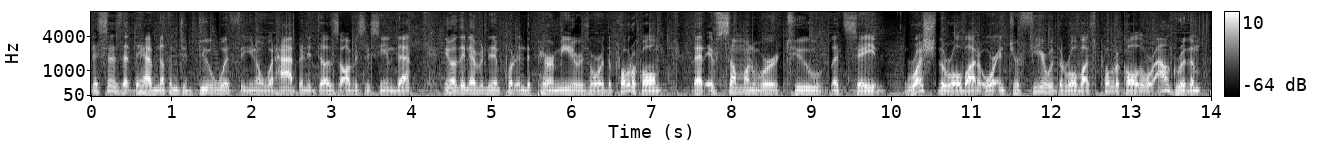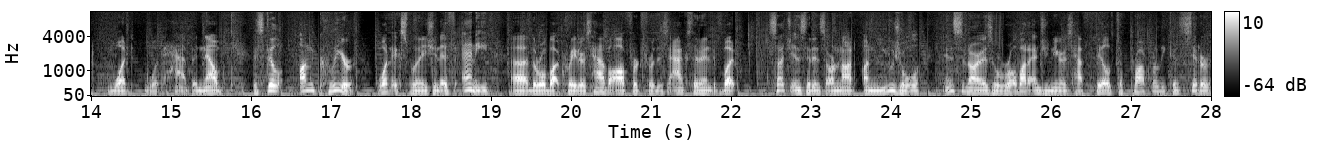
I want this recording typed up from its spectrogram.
this says that they have nothing to do with you know what happened. It does obviously seem that you know they never didn't put in the parameters or the protocol that if someone were to let's say rush the robot or interfere with the robot's protocol or algorithm, what would happen? Now, it's still unclear what explanation, if any, uh, the robot creators have offered for this accident, but such incidents are not unusual in scenarios where robot engineers have failed to properly consider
